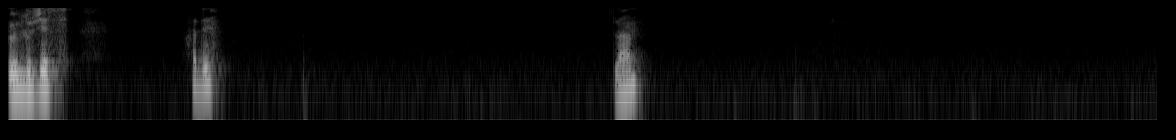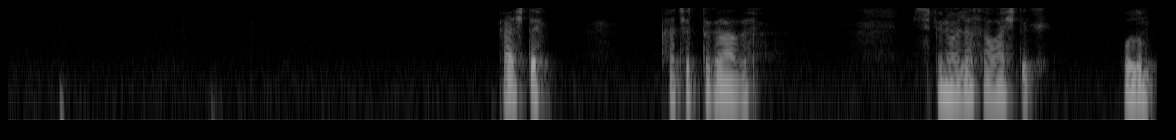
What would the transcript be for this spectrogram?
Öldüreceğiz. Hadi. Lan. Kaçtı. Kaçırttık abi. Spino ile savaştık. Oğlum.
